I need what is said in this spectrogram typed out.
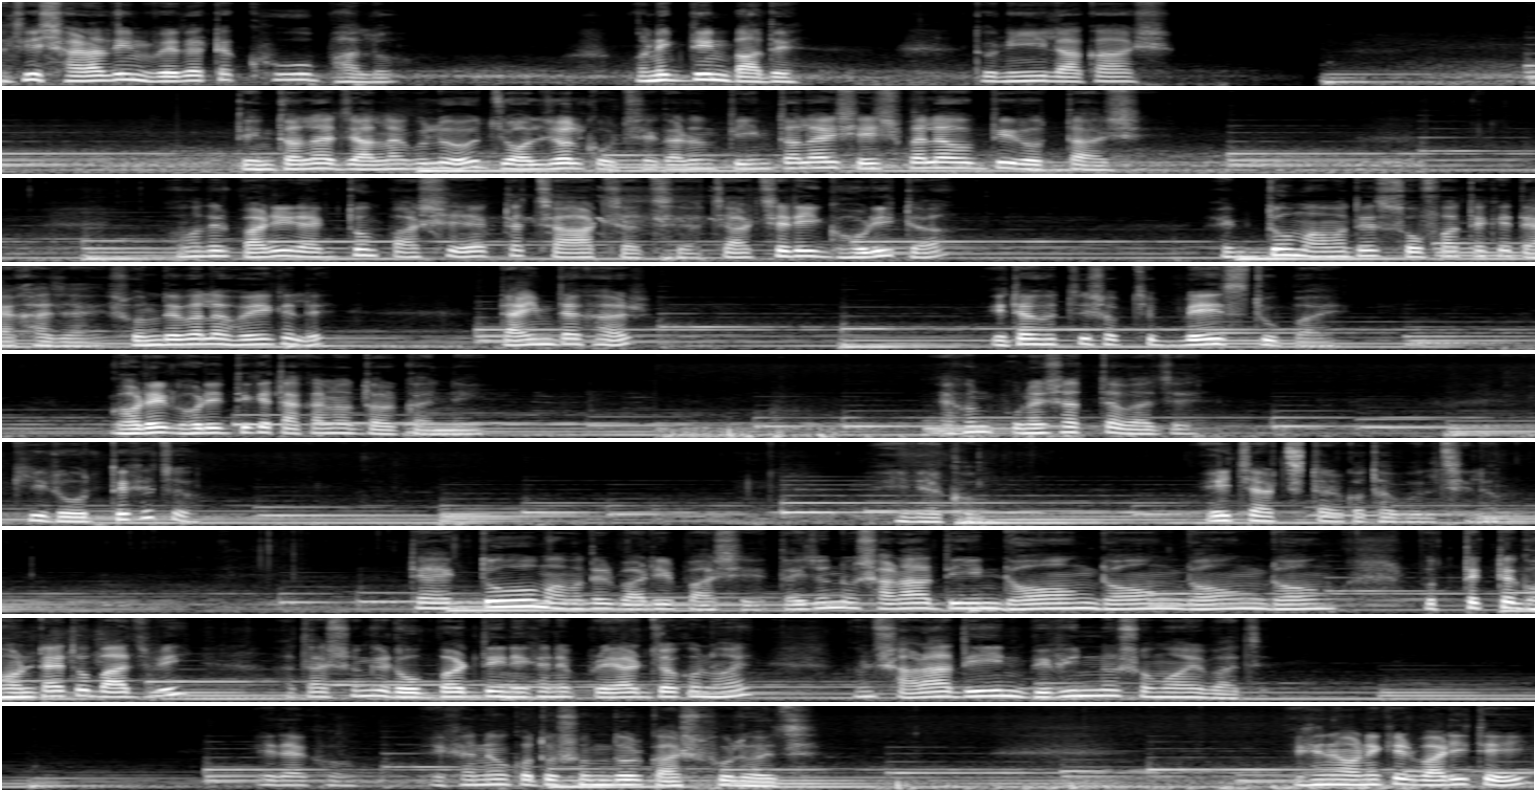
আজকে সারাদিন ওয়েদারটা খুব ভালো। অনেক দিন বাদে, তো নীল আকাশ। তিনতলার জানলাগুলো জল জল করছে, কারণ তিনতলায় শেষবেলা অবধি রোদটা আসে। আমাদের বাড়ির একদম পাশে একটা চার্চ আছে, আর চার্চের এই ঘড়িটা একদম আমাদের সোফা থেকে দেখা যায়। সন্ধেবেলা হয়ে গেলে টাইম দেখার এটা হচ্ছে সবচেয়ে বেস্ট উপায়। ঘরের ঘড়ির দিকে তাকানোর দরকার নেই। এখন পুনে সাতটা বাজে। কি রোদ দেখেছ? এই দেখো, এই চার্চটার কথা বলছিলাম। একদম আমাদের বাড়ির পাশে, তাই জন্য সারা দিন ঢং ঢং ঢং ঢং, প্রত্যেকটা ঘন্টায় তো বাজবেই, আর তার সঙ্গে রোববার দিন এখানে প্রেয়ার যখন হয়, তখন সারা দিন বিভিন্ন সময় বাজে। এই দেখো, এখানেও কত সুন্দর কাশফুল হয়েছে। এখানে অনেকের বাড়িতেই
